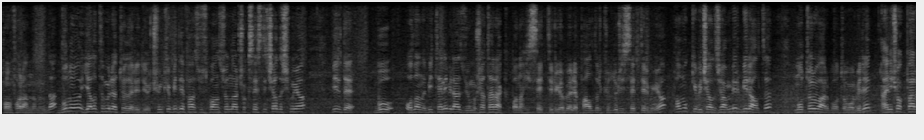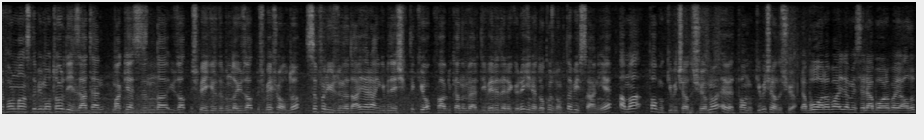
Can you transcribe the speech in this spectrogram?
konfor anlamında. Bunu yalıtım tolere ediyor. Çünkü bir defa süspansiyonlar çok sesli çalışmıyor. Bir de bu olanı biteni biraz yumuşatarak bana hissettiriyor. Böyle paldır küldür hissettirmiyor. Pamuk gibi çalışan bir 1.6 motoru var bu otomobilin. Hani çok performanslı bir motor değil. Zaten makyajsızında 160 beygirdi. Bunda 165 oldu. Sıfır yüzünde dahi herhangi bir değişiklik yok. Fabrikanın verdiği verilere göre yine 9.1 saniye. Ama pamuk gibi çalışıyor mu? Evet pamuk gibi çalışıyor. Ya bu arabayla mesela bu arabayı alıp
